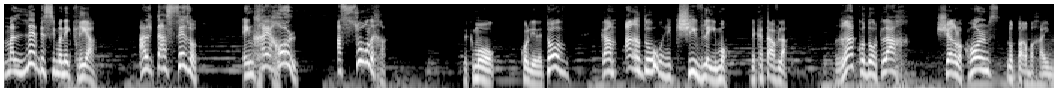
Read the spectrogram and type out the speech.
מלא בסימני קריאה. אל תעשה זאת, אינך יכול, אסור לך. וכמו כל ילד טוב, גם ארתור הקשיב לאמו וכתב לה, רק הודות לך, שרלוק הולמס נותר בחיים.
